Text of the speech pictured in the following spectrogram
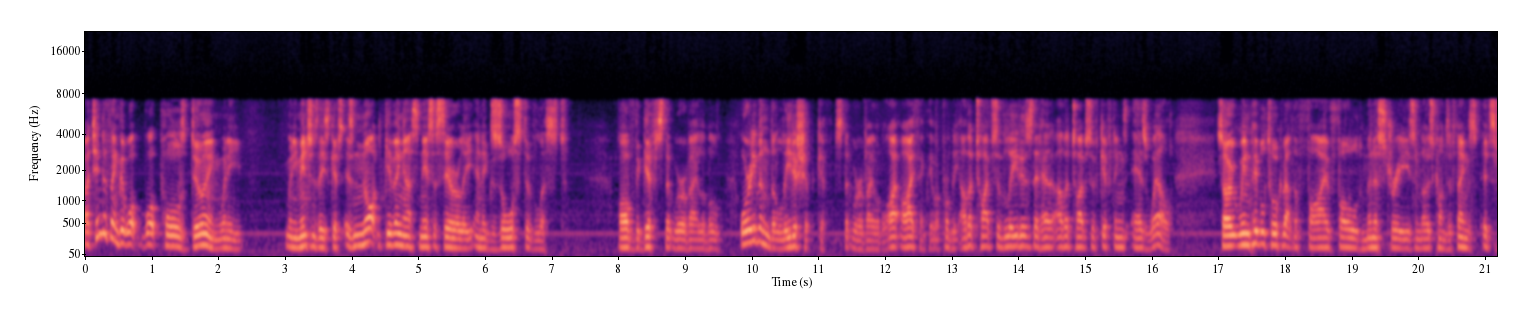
I tend to think that what what Paul's doing when he when he mentions these gifts is not giving us necessarily an exhaustive list of the gifts that were available or even the leadership gifts that were available. I, I think there were probably other types of leaders that had other types of giftings as well. So when people talk about the fivefold ministries and those kinds of things, it's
